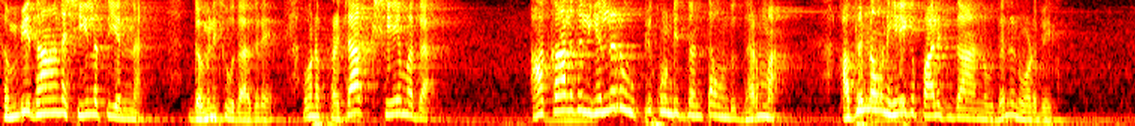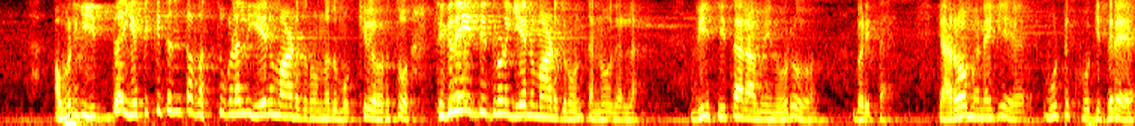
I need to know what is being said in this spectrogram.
ಸಂವಿಧಾನಶೀಲತೆಯನ್ನು ಗಮನಿಸುವುದಾದರೆ ಅವನ ಪ್ರಜಾಕ್ಷೇಮದ ಆ ಕಾಲದಲ್ಲಿ ಎಲ್ಲರೂ ಒಪ್ಪಿಕೊಂಡಿದ್ದಂಥ ಒಂದು ಧರ್ಮ, ಅದನ್ನು ಅವನು ಹೇಗೆ ಪಾಲಿಸಿದ ಅನ್ನುವುದನ್ನು ನೋಡಬೇಕು. ಅವರಿಗೆ ಇದ್ದ ಎಟುಕಿದಂಥ ವಸ್ತುಗಳಲ್ಲಿ ಏನು ಮಾಡಿದ್ರು ಅನ್ನೋದು ಮುಖ್ಯವೇ ಹೊರತು ಸಿಗದೇ ಇದ್ದಿದ್ರೊಳಗೆ ಏನು ಮಾಡಿದ್ರು ಅಂತ ಅನ್ನೋದಲ್ಲ ವಿ. ಸೀತಾರಾಮಯ್ಯನವರು ಬರೀತಾರೆ. ಯಾರೋ ಮನೆಗೆ ಊಟಕ್ಕೆ ಹೋಗಿದ್ದರೆ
